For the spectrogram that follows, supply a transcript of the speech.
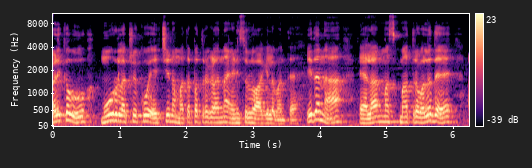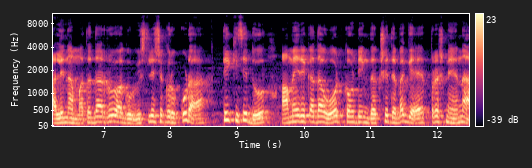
ಬಳಿಕವೂ ಮೂರು ಲಕ್ಷಕ್ಕೂ ಹೆಚ್ಚಿನ ಮತಪತ್ರಗಳನ್ನು ಎಣಿಸಲು ಆಗಿಲ್ಲವಂತೆ. ಇದನ್ನು ಎಲಾನ್ ಮಸ್ಕ್ ಮಾತ್ರವಲ್ಲದೆ, ಅಲ್ಲಿನ ಮತದಾರರು ಹಾಗೂ ವಿಶ್ಲೇಷಕರು ಕೂಡ ಟೀಕಿಸಿದ್ದು ಅಮೆರಿಕದ ವೋಟ್ ಕೌಂಟಿಂಗ್ ದಕ್ಷತೆ ಬಗ್ಗೆ ಪ್ರಶ್ನೆಯನ್ನು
